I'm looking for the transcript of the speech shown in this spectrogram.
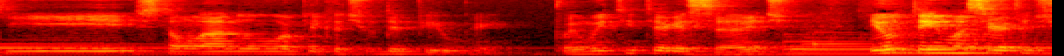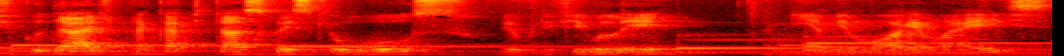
que estão lá no aplicativo The Pilgrim. Foi muito interessante. Eu tenho uma certa dificuldade para captar as coisas que eu ouço, eu prefiro ler minha memória é mais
